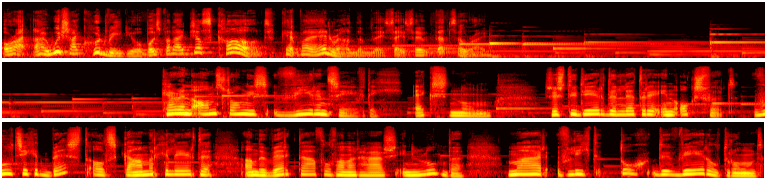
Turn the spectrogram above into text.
or I, I wish I could read your books, but I just can't get my head around them. They say so. That's all right. Karen Armstrong is 74, ex-non. Ze studeerde letteren in Oxford, voelt zich het best als kamergeleerde aan de werktafel van haar huis in Londen, maar vliegt toch de wereld rond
